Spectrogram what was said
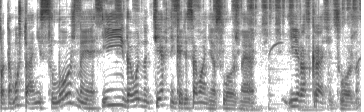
Потому что они сложные и довольно техника рисования сложная. И раскрасить сложно.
